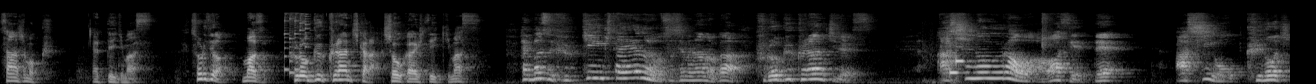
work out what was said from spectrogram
3種目やっていきます。それではまずフロッグクランチから紹介していきます。はい、まず腹筋鍛えるのにおすすめなのがフロッグクランチです。足の裏を合わせて、足をくの字。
